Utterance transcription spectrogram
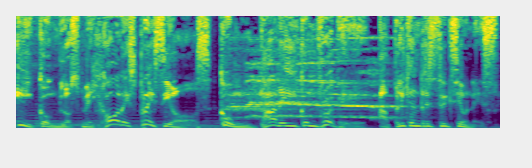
y con los mejores precios. Compare y compruebe. Aplican restricciones.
